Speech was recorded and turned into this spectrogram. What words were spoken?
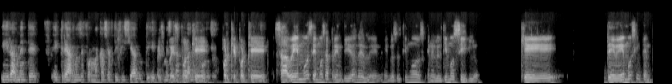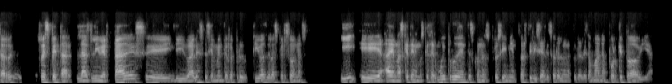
y realmente eh, crearnos de forma casi artificial, uti- Pues, pues porque, porque, porque sabemos, hemos aprendido en el, en, en los últimos, en el último siglo que debemos intentar respetar las libertades eh, individuales, especialmente reproductivas de las personas, y eh, además que tenemos que ser muy prudentes con los procedimientos artificiales sobre la naturaleza humana porque todavía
